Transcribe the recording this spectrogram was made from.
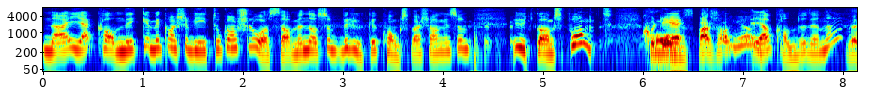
Nei, jeg kan ikke, men kanskje vi to kan slå sammen og så bruke Kongsbergsangen som utgangspunkt. For det- Kongsbergsangen? Ja, kan du den, da?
